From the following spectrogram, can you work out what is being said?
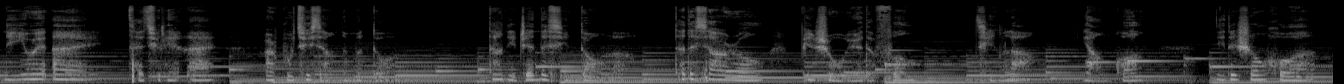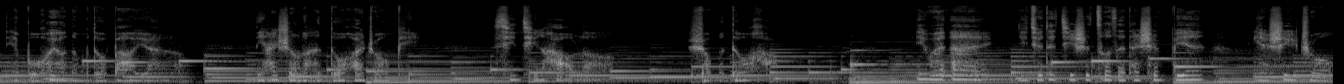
你因为爱才去恋爱，而不去想那么多。当你真的心动了，他的笑容便是五月的风，晴朗、阳光。你的生活也不会有那么多抱怨了，你还省了很多化妆品。心情好了，什么都好。因为爱，你觉得即使坐在他身边，也是一种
